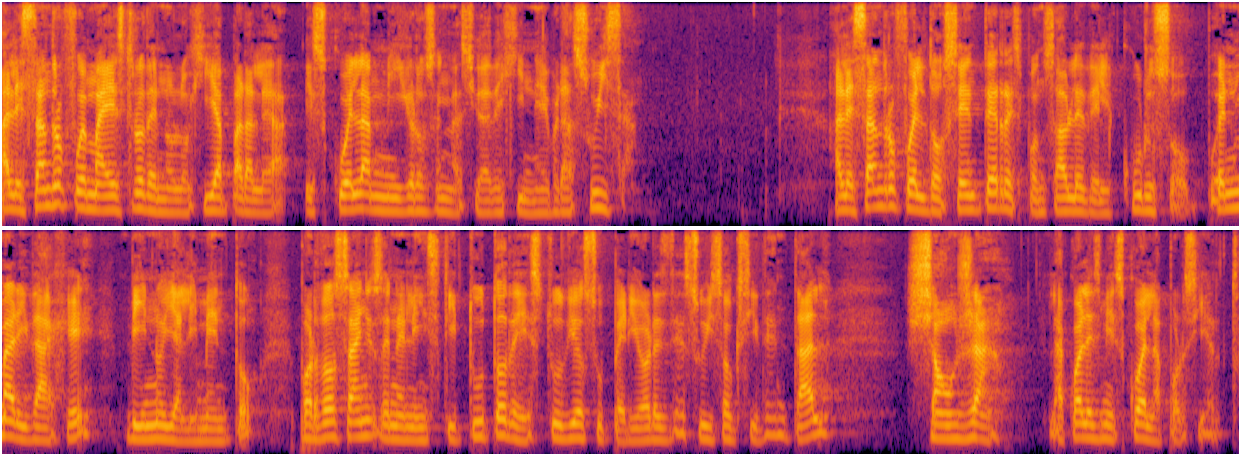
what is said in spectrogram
Alessandro fue maestro de enología para la Escuela Migros en la ciudad de Ginebra, Suiza. Alessandro fue el docente responsable del curso Buen Maridaje, Vino y Alimento por dos años en el Instituto de Estudios Superiores de Suiza Occidental, Changin, la cual es mi escuela, por cierto.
